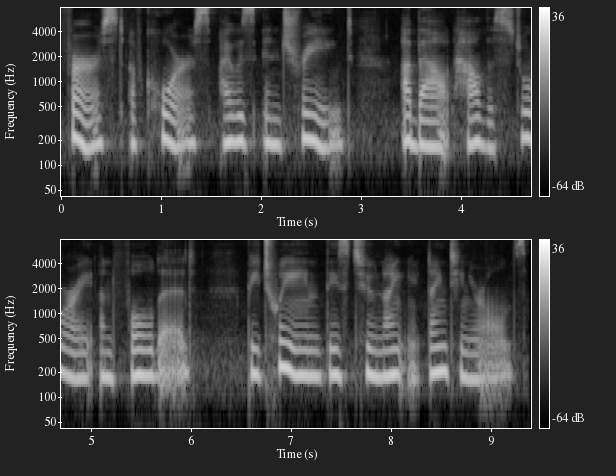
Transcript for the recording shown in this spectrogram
First, of course, I was intrigued about how the story unfolded between these two 19 year olds.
